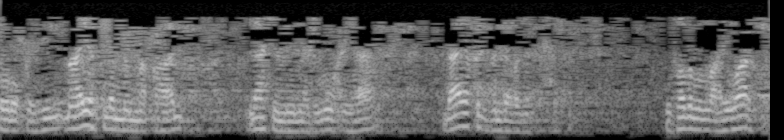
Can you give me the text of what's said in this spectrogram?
طرقه ما يسلم من مقال لكن بمجموعها لا يقل عن درجة الحسن. وفضل الله واسع.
